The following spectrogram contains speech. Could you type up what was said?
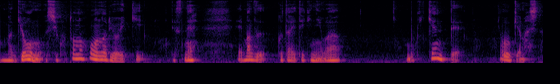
まあ、業務、仕事の方の領域ですね。えまず具体的には、簿記検定を受けました。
